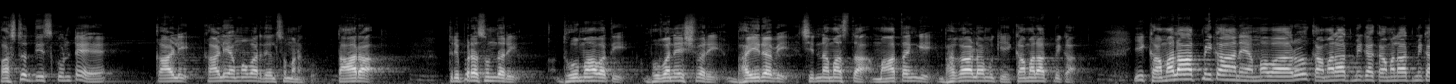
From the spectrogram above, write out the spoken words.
ఫస్ట్ తీసుకుంటే కాళీ కాళీ అమ్మవారు తెలుసు మనకు. తార త్రిపుర సుందరి ధూమావతి భువనేశ్వరి భైరవి చిన్నమస్త మాతంగి భగాళముఖి కమలాత్మిక. ఈ కమలాత్మిక అనే అమ్మవారు కమలాత్మిక కమలాత్మిక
